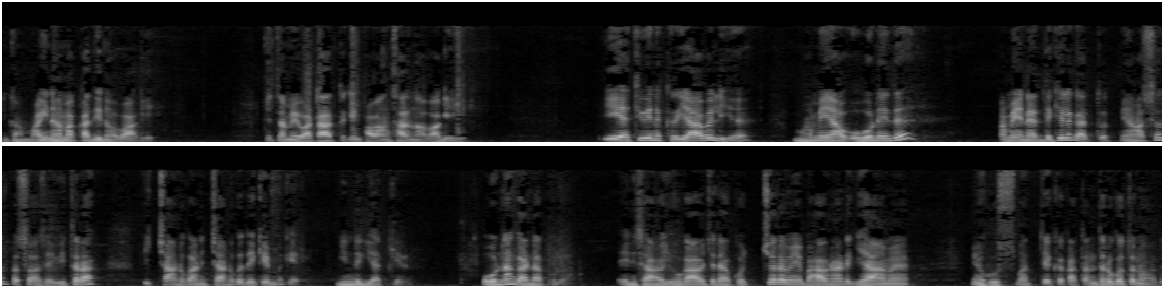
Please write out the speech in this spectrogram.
නිකන් මයින්හමක් අදිනවා වාගේ. එතන මේ වටාත්තකින් පවන් සලනවා වාගේ. ඒ ඇති වෙන ක්‍රියාවලිය මම ඕනේද මම නැද්ද කියලා ගත්තොත් මේ ආශ්වාස ප්‍රශ්වාසය විතරක් ඉච්ඡානුක අනිච්ඡානුක දෙකෙන්ම කෙරේ. නිින්ද ගියත් කෙරේ. ඕනනම් ගන්නත් පුළුවන්. ඒ නිසා යෝගාවචරය කොච්චර මේ භාවනාවට ගියාම මේ හුස්මත් එක්ක කතන්දර ගොතනවද?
